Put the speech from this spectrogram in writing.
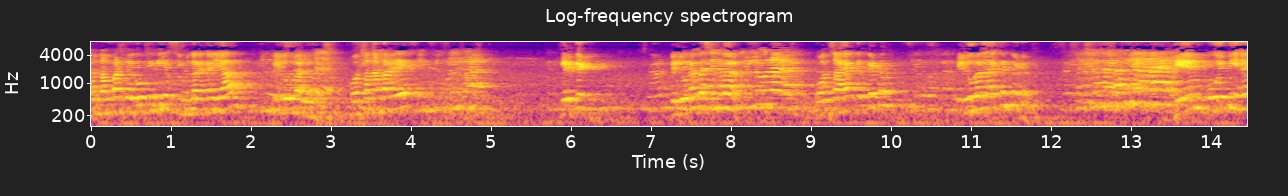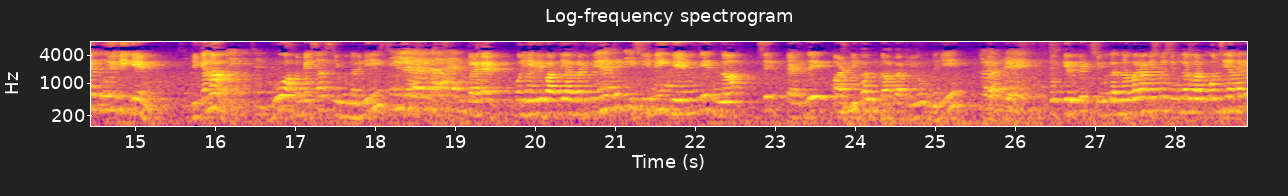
तो नंबर देखो कि ये सिंगुलर है या प्लूरल है कौन सा नंबर है क्रिकेट प्लूरल है सिंगुलर कौन सा है क्रिकेट प्लूरल है क्रिकेट गेम कोई भी है, कोई भी गेम ठीक है ना? वो हमेशा सिंगुलर ही होता है। और ये भी बात याद रखनी है कि किसी भी गेम के नाम से पहले आर्टिकल द का प्रयोग नहीं करते। तो क्रिकेट सिंगुलर नंबर है इसमें सिंगुलर वर्ब कौन सी है हमारी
